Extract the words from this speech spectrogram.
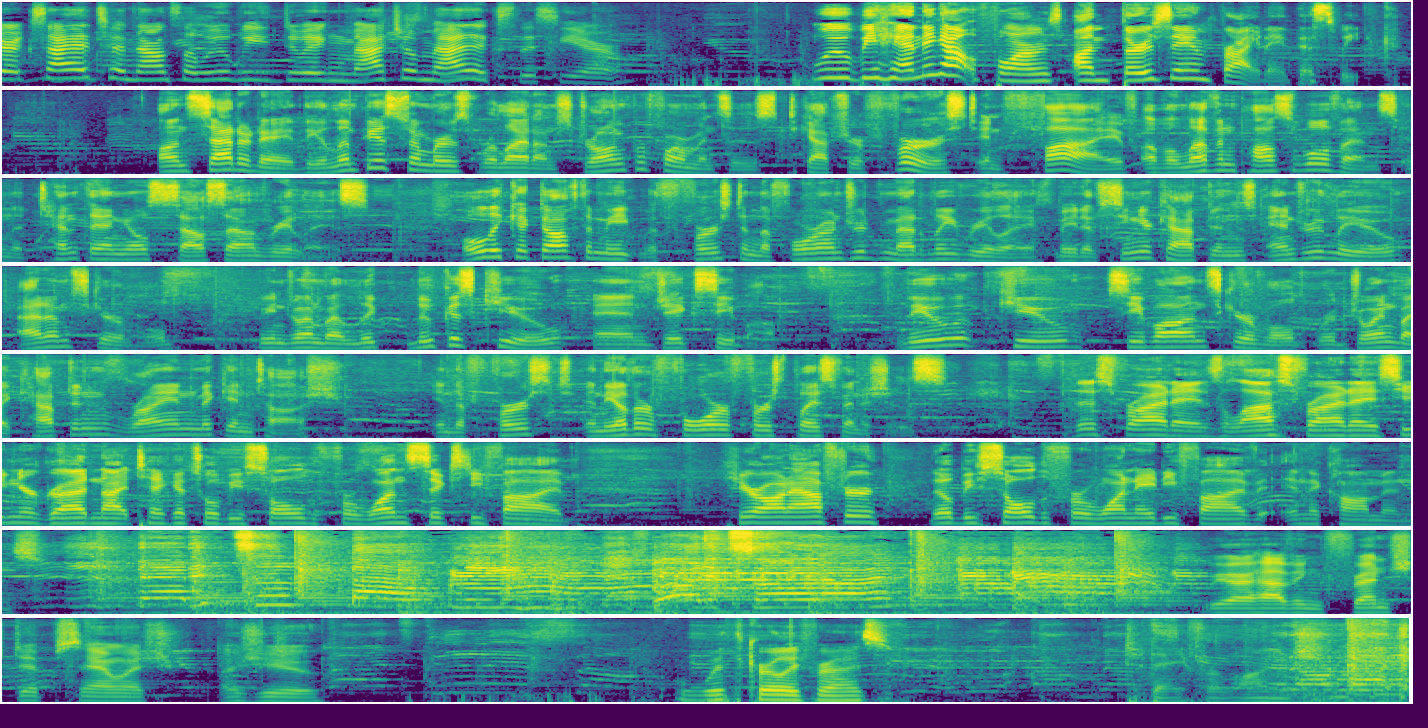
excited to announce that we will be doing Match-O-Matics this year. We will be handing out forms on Thursday and Friday this week. On Saturday, the Olympia swimmers relied on strong performances to capture first in five of 11 possible events in the 10th annual South Sound Relays. Oly kicked off the meet with first in the 400 medley relay, made of senior captains Andrew Liu, Adam Skirbold, being joined by Lu- Lucas Q and Jake Seabaugh. Liu, Q, Seabaugh, and Skirvold were joined by Captain Ryan McIntosh in the first in the other four first place finishes. This Friday is the last Friday. Senior grad night tickets will be sold for 165. Here on after, they'll be sold for 185 in the Commons. that it's about me, but it's alright. We are having French dip sandwich au jus. With curly fries. Today for lunch. Yeah,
